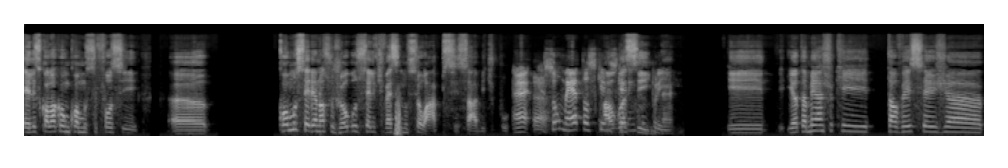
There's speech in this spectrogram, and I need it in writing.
eles colocam como se fosse... Uh, como seria nosso jogo se ele tivesse no seu ápice, sabe? Tipo, é, é. São metas que eles algo querem assim, cumprir. Né? E, e, eu também acho que talvez seja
